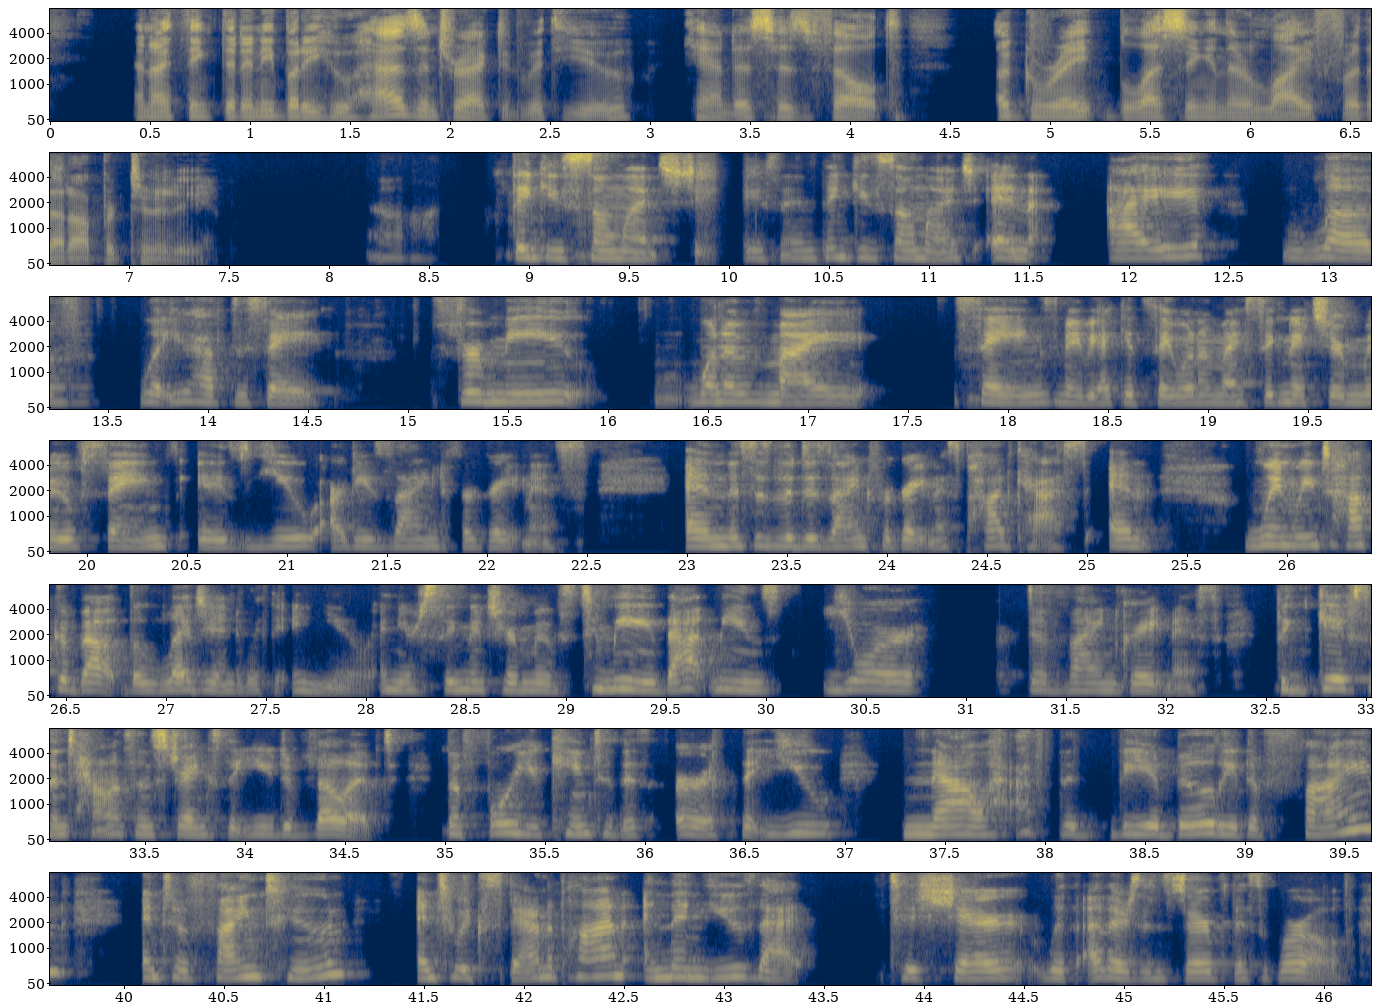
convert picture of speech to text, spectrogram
And I think that anybody who has interacted with you, Candice, has felt a great blessing in their life for that opportunity. Oh, thank you so much, Jason. Thank you so much. And I love what you have to say. For me, one of my sayings, maybe I could say one of my signature move sayings is you are designed for greatness. And this is the Design for Greatness podcast. And when we talk about the legend within you and your signature moves, to me, that means your divine greatness, the gifts and talents and strengths that you developed before you came to this earth that you now have the, the ability to find and to fine tune and to expand upon, and then use that to share with others and serve this world.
